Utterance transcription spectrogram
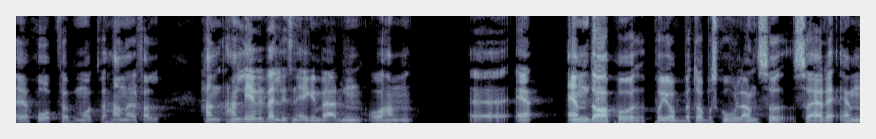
eh, håp for, på en måte. For han i fall han, han lever veldig i sin egen verden, og han eh, en, en dag på, på jobbet og på skolen, så, så er det en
